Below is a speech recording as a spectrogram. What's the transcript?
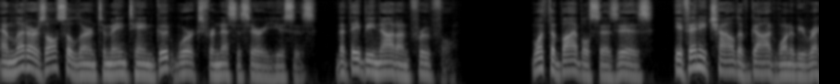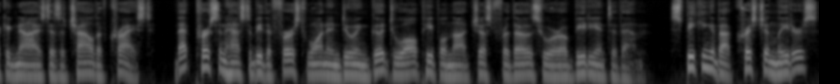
and let ours also learn to maintain good works for necessary uses, that they be not unfruitful. What the Bible says is, if any child of God want to be recognized as a child of Christ, that person has to be the first one in doing good to all people, not just for those who are obedient to them, speaking about Christian leaders,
